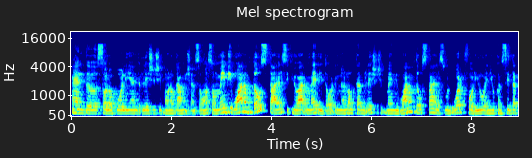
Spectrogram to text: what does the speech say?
and uh, solo poly and relationship monogamish and so on. So maybe one of those styles, if you are married or in a long-term relationship, maybe one of those styles will work for you and you consider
